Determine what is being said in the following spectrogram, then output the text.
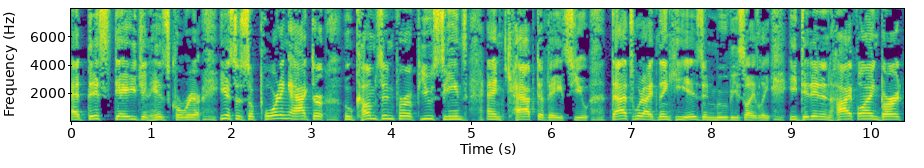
at this stage in his career. He is a supporting actor who comes in for a few scenes and captivates you. That's what I think he is in movies lately. He did it in High Flying Bird,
